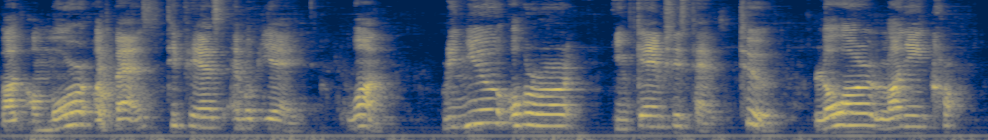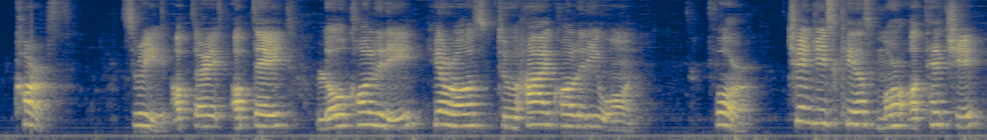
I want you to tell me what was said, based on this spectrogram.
but a more advanced TPS MOBA. 1. Renew overall in-game systems. 2. Lower learning curves. 3. Update, update low quality heroes to high quality one. 4. Change skills more attached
